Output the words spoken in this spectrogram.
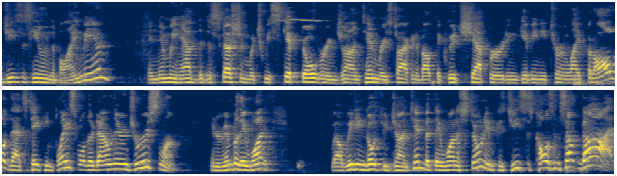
Jesus healing the blind man. And then we had the discussion, which we skipped over in John 10, where he's talking about the good shepherd and giving eternal life. But all of that's taking place while they're down there in Jerusalem. And remember, they want, well, we didn't go through John 10, but they want to stone him because Jesus calls himself God.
